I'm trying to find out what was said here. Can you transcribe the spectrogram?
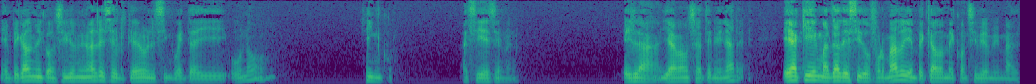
En pecado me concibió mi madre, es el creo el 51, 5. Así es, hermano. Es la, ya vamos a terminar. He aquí en maldad he sido formado y en pecado me concibió mi madre.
